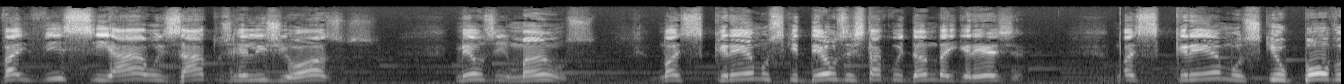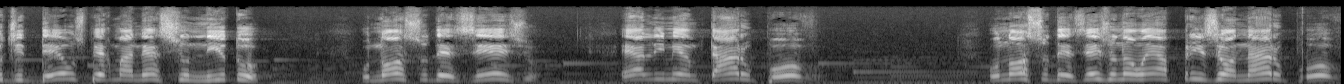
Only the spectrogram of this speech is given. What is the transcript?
vai viciar os atos religiosos. Meus irmãos, nós cremos que Deus está cuidando da igreja. Nós cremos que o povo de Deus permanece unido. O nosso desejo é alimentar o povo. O nosso desejo não é aprisionar o povo.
